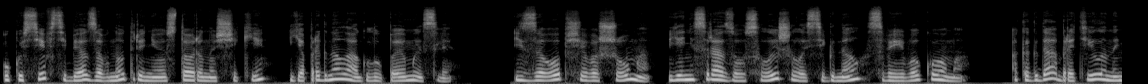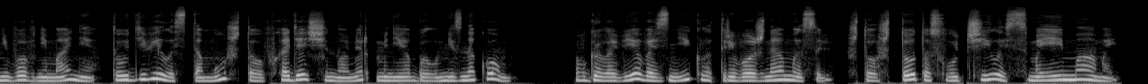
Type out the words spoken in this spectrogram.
Укусив себя за внутреннюю сторону щеки, я прогнала глупые мысли. Из-за общего шума я не сразу услышала сигнал своего кома. А когда обратила на него внимание, то удивилась тому, что входящий номер мне был незнаком. В голове возникла тревожная мысль, что что-то случилось с моей мамой,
